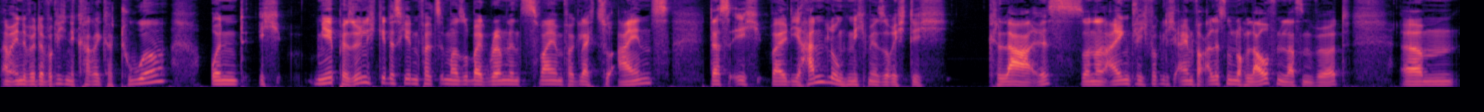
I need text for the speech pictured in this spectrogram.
am Ende wird er wirklich eine Karikatur und ich, mir persönlich geht es jedenfalls immer so bei Gremlins 2 im Vergleich zu 1, dass ich, weil die Handlung nicht mehr so richtig klar ist, sondern eigentlich wirklich einfach alles nur noch laufen lassen wird, ähm,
